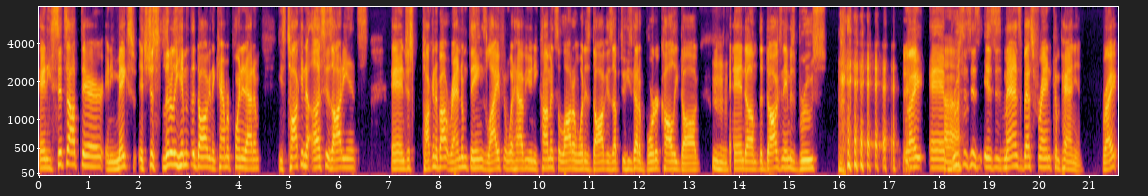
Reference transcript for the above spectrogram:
and he sits out there and he makes it's just literally him and the dog and the camera pointed at him. He's talking to us his audience and just talking about random things life and what have you. And he comments a lot on what his dog is up to. He's got a border collie dog. Mhm. and um, the dog's name is bruce. Right? And Uh-huh. bruce is his is his man's best friend companion. Right?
